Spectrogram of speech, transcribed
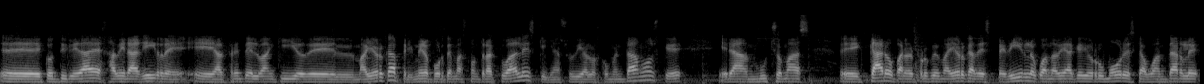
eh, continuidad de Javier Aguirre eh, al frente del banquillo del Mallorca, primero por temas contractuales, que ya en su día los comentamos, que era mucho más eh, caro para el propio Mallorca despedirlo cuando había aquellos rumores que aguantarle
